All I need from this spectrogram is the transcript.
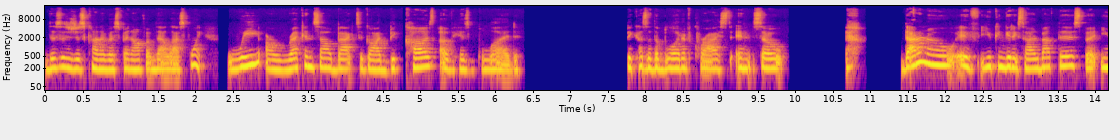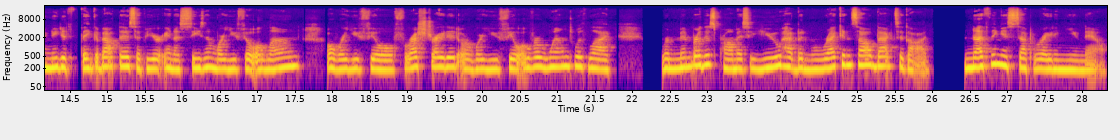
This is just kind of a spinoff of that last point. We are reconciled back to God because of his blood, because of the blood of Christ. And so I don't know if you can get excited about this, but you need to think about this if you're in a season where you feel alone or where you feel frustrated or where you feel overwhelmed with life. Remember this promise you have been reconciled back to God. Nothing is separating you now.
